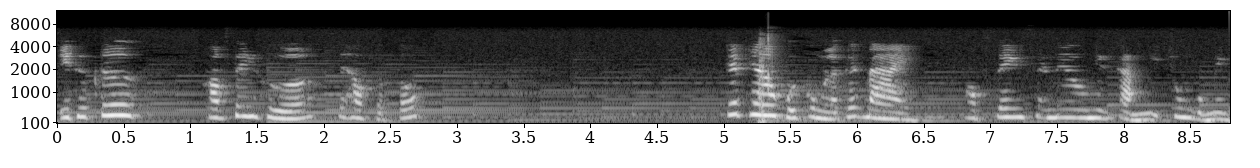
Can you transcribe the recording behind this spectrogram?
Ý thứ tư, học sinh hứa sẽ học tập tốt. Tiếp theo cuối cùng là kết bài, học sinh sẽ nêu những cảm nghĩ chung của mình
